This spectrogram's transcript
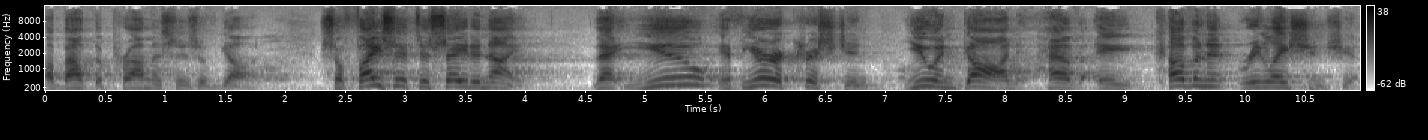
about the promises of God. Suffice it to say tonight that you, if you're a Christian, you and God have a covenant relationship.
